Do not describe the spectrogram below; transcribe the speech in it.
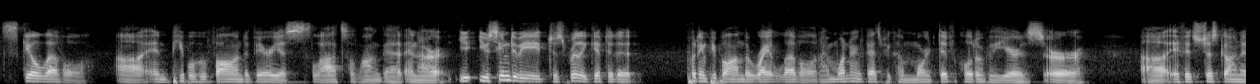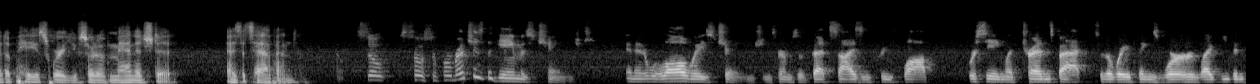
skill level uh, and people who fall into various slots along that and are you, you seem to be just really gifted at putting people on the right level and i'm wondering if that's become more difficult over the years or uh, if it's just gone at a pace where you've sort of managed it as it's happened so so so for wrenches the game has changed and it will always change in terms of bet size and pre-flop we're seeing like trends back to the way things were like even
